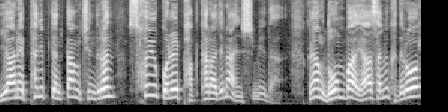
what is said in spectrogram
이 안에 편입된 땅 주인들은 소유권을 박탈하지는 않습니다. 그냥 논바 야삼이 그대로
